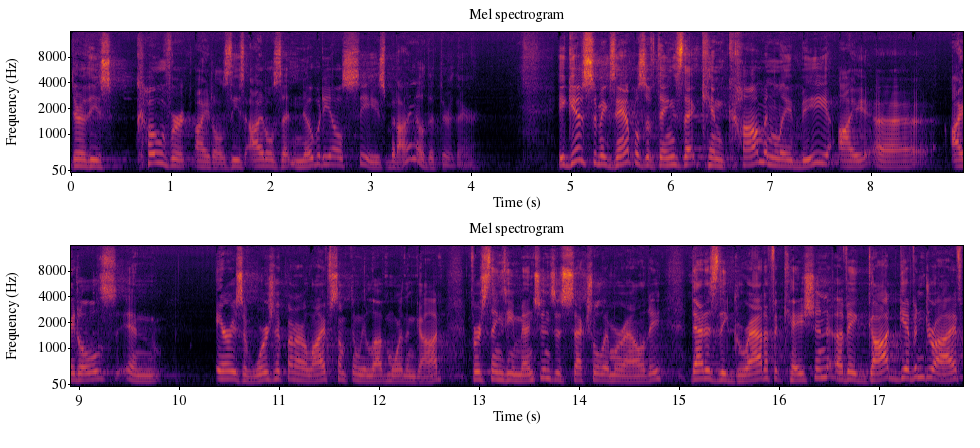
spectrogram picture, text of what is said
There are these covert idols, these idols that nobody else sees, but I know that they're there. He gives some examples of things that can commonly be uh, idols in areas of worship in our life, something we love more than God. First things he mentions is sexual immorality. That is the gratification of a God given drive.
